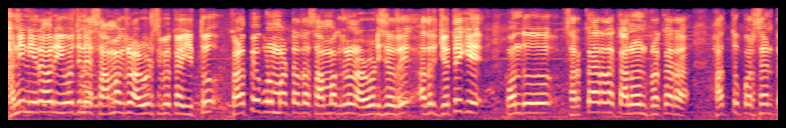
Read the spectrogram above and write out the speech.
ಹನಿ ನೀರಾವರಿ ಯೋಜನೆ ಸಾಮಗ್ರಿಗಳು ಅಳವಡಿಸಬೇಕಾಗಿತ್ತು. ಕಳಪೆ ಗುಣಮಟ್ಟದ ಸಾಮಗ್ರಿಗಳನ್ನು ಅಳವಡಿಸಿದ್ರೆ ಅದ್ರ ಜೊತೆಗೆ ಒಂದು ಸರ್ಕಾರದ ಕಾನೂನಿನ ಪ್ರಕಾರ ಹತ್ತು ಪರ್ಸೆಂಟ್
